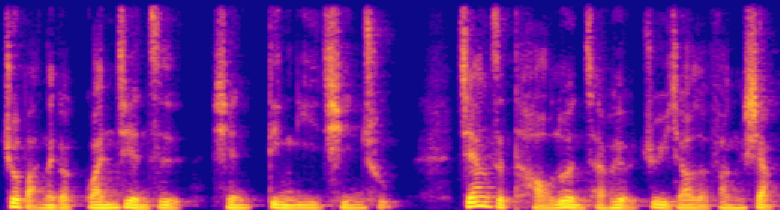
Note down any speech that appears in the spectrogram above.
就把那个关键字先定义清楚，这样子讨论才会有聚焦的方向，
